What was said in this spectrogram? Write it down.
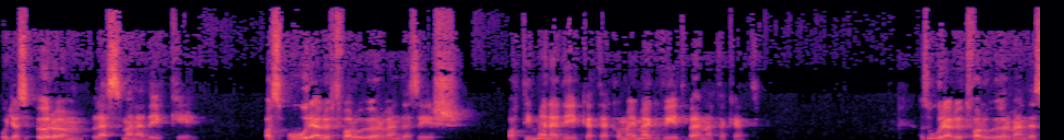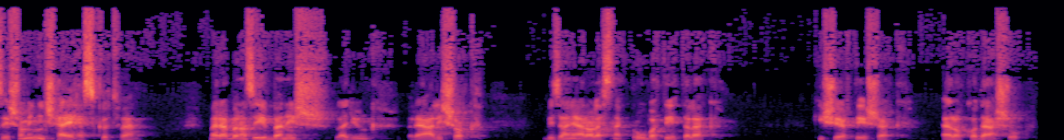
hogy az öröm lesz menedékké. Az Úr előtt való örvendezés a ti menedéketek, amely megvéd benneteket. Az Úr előtt való örvendezés, ami nincs helyhez kötve. Mert ebben az évben is legyünk reálisak, Bizonyára lesznek próbatételek, kísértések, elakadások,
